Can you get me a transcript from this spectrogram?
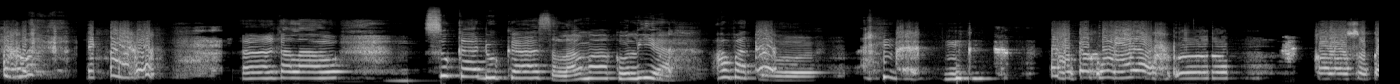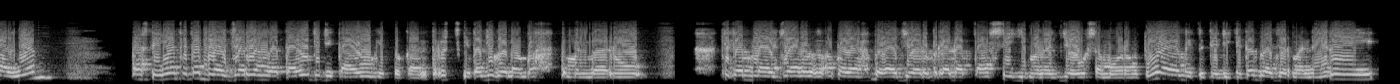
Eh, kalau suka duka selama kuliah, apa tuh? Buka kuliah hmm, kalau sukanya pastinya kita belajar yang nggak tahu jadi tahu gitu kan. Terus kita juga nambah teman baru. Kita belajar apa ya belajar beradaptasi gimana jauh sama orang tua gitu. Jadi kita belajar mandiri.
